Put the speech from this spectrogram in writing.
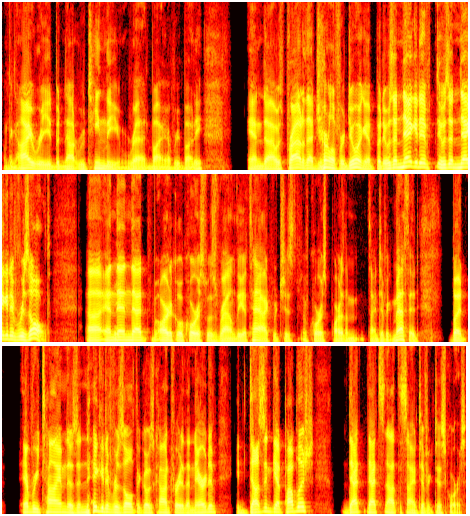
something I read but not routinely read by everybody. And I was proud of that journal for doing it, but it was a negative. It was a negative result. Uh, and then that article, of course, was roundly attacked, which is, of course, part of the scientific method. But every time there's a negative result that goes contrary to the narrative, it doesn't get published. That that's not the scientific discourse.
